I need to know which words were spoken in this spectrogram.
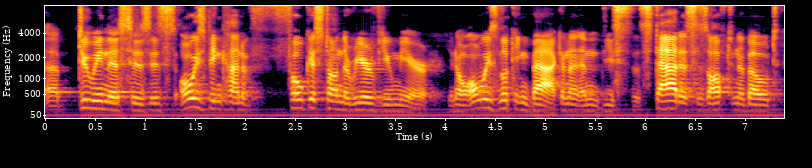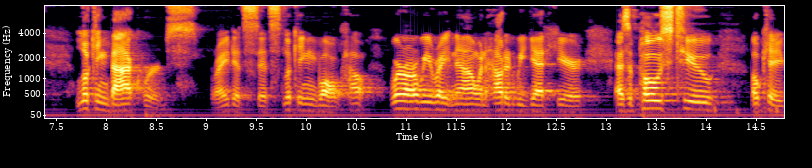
uh, doing this is, is always being kind of focused on the rear view mirror, you know, always looking back. And, and these, the status is often about looking backwards, right? It's, it's looking, well, how, where are we right now and how did we get here? As opposed to, okay,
